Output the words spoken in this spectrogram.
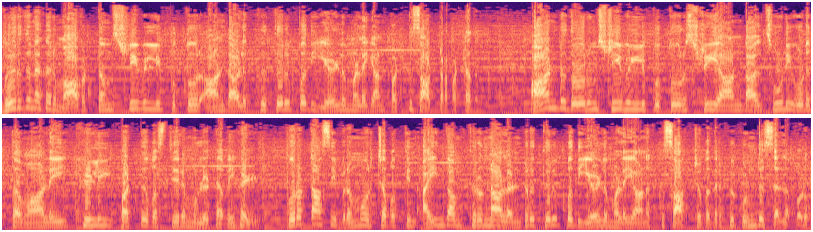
விருதுநகர் மாவட்டம் ஸ்ரீவில்லிபுத்தூர் ஆண்டாளுக்கு திருப்பதி ஏழுமலையான் பட்டு சாற்றப்பட்டது. ஆண்டுதோறும் ஸ்ரீவில்லிபுத்தூர் ஸ்ரீ ஆண்டாள் சூடி கொடுத்த மாலை கிளி பட்டு வஸ்திரம் உள்ளிட்டவைகள். புரட்டாசி பிரம்மோற்சவத்தின் ஐந்தாம் திருநாள் அன்று திருப்பதி ஏழுமலையானுக்கு சாற்றுவதற்கு கொண்டு செல்லப்படும்.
